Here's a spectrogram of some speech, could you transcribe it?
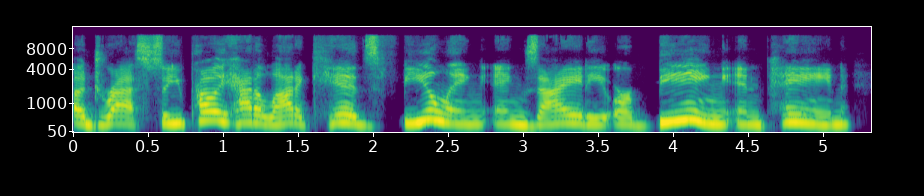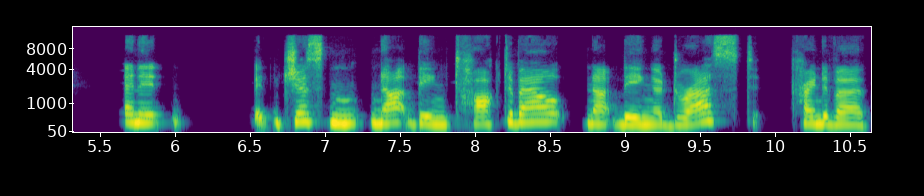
addressed. So you probably had a lot of kids feeling anxiety or being in pain and it, it just not being talked about, not being addressed, kind of a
